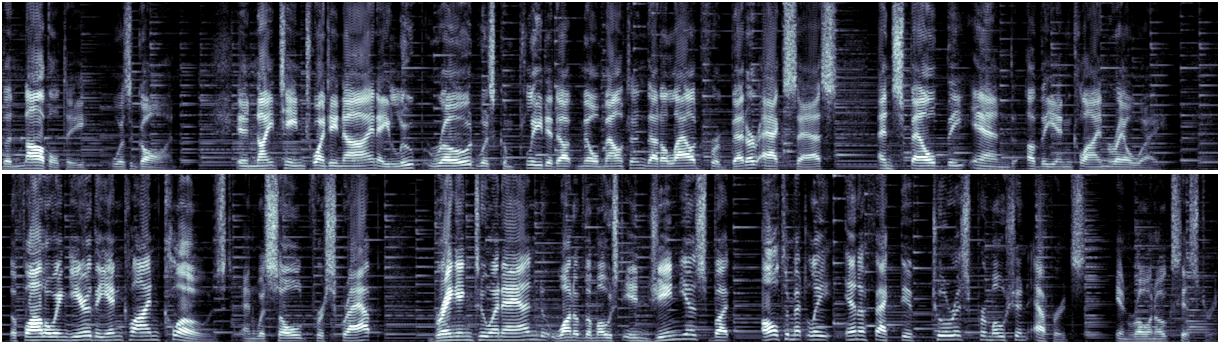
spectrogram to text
The novelty was gone. In 1929, a loop road was completed up Mill Mountain that allowed for better access and spelled the end of the incline railway. The following year, the incline closed and was sold for scrap, bringing to an end one of the most ingenious but ultimately ineffective tourist promotion efforts in Roanoke's history.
